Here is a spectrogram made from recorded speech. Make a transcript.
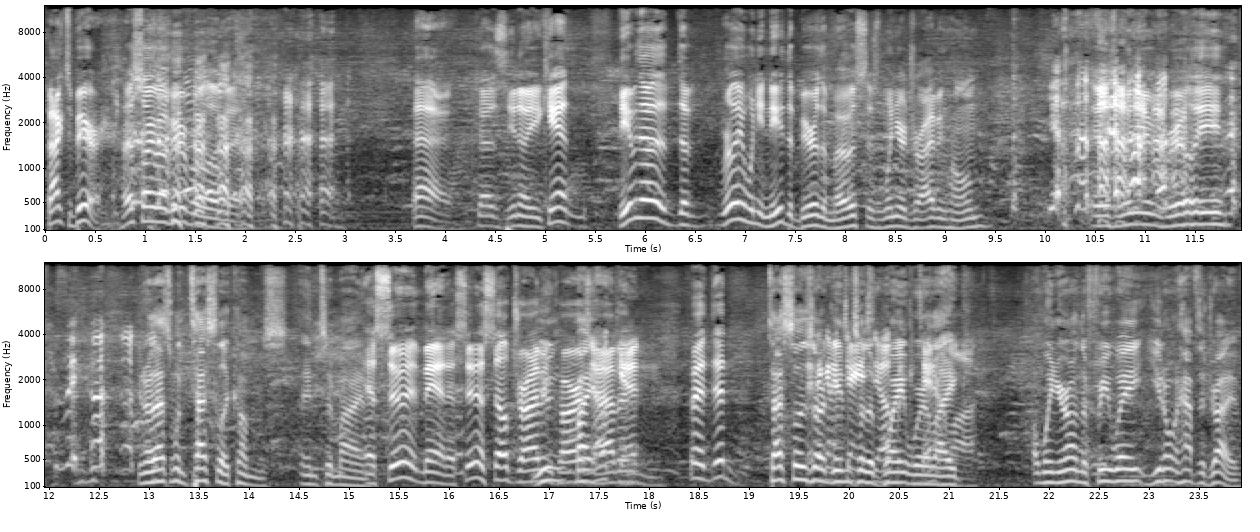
back to beer. Let's talk about beer for a little bit. Because, you know, you can't, even though the really when you need the beer the most is when you're driving home. is when you really You know, that's when Tesla comes into mind. As soon, man, as soon as self-driving You cars might- happen, but then Teslas They're are getting to the the point where, like, law. When you're on the freeway, you don't have to drive.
